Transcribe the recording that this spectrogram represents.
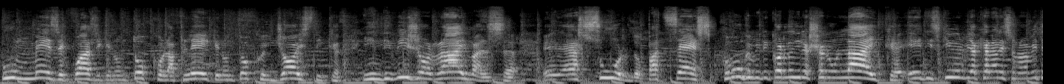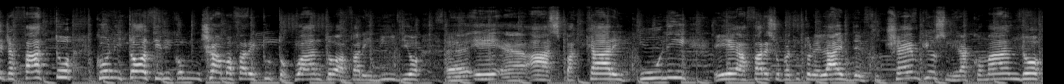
un mese quasi che non tocco la play, che non tocco i joystick in Division Rivals. È assurdo, pazzesco. Comunque vi ricordo di lasciare un like e di iscrivervi al canale se non l'avete già fatto. Con i Toti ricominciamo a fare tutto quanto, a fare i video eh, e eh, a spaccare i culi e a fare soprattutto le live del fu Champions, mi raccomando,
